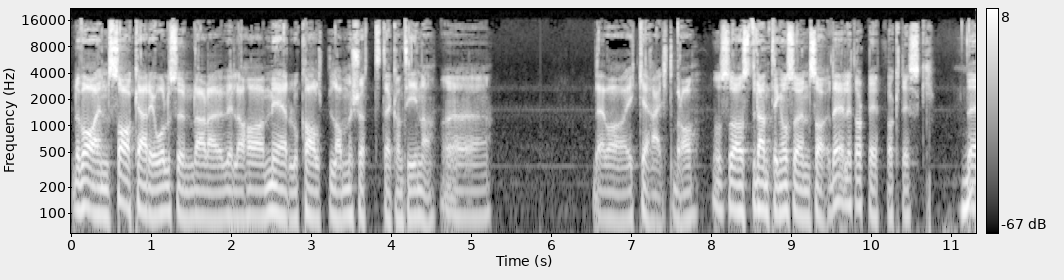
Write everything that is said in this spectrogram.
det var en sak her i Ålesund der de ville ha mer lokalt lammekjøtt til kantina. Eh, det var ikke helt bra. Og så har Studenttinget også en sak Det er litt artig, faktisk. Det,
